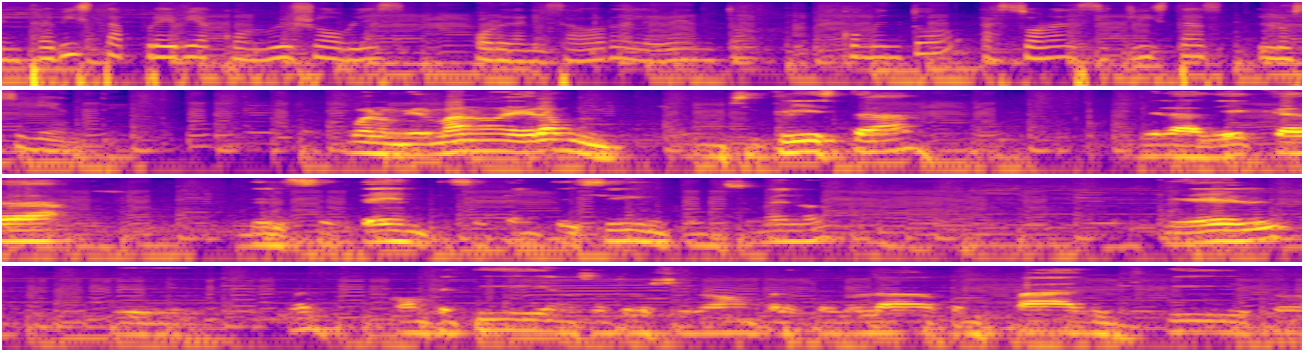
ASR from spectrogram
Entrevista previa con Luis Robles, organizador del evento, comentó a Zona de Ciclistas lo siguiente. Bueno, mi hermano era un, ciclista de la década del 70, 75 más o menos, que él eh, competía, nosotros lo llevábamos para todos lados, con mis padres, mis todo,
